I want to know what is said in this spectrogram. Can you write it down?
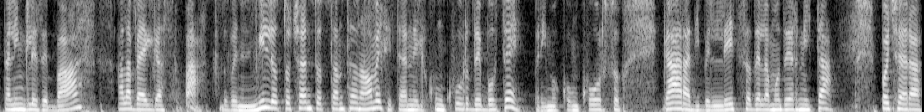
dall'inglese Bath alla belga Spa, dove nel 1889 si tenne il Concours des Beautés, primo concorso gara di bellezza della modernità. Poi c'era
